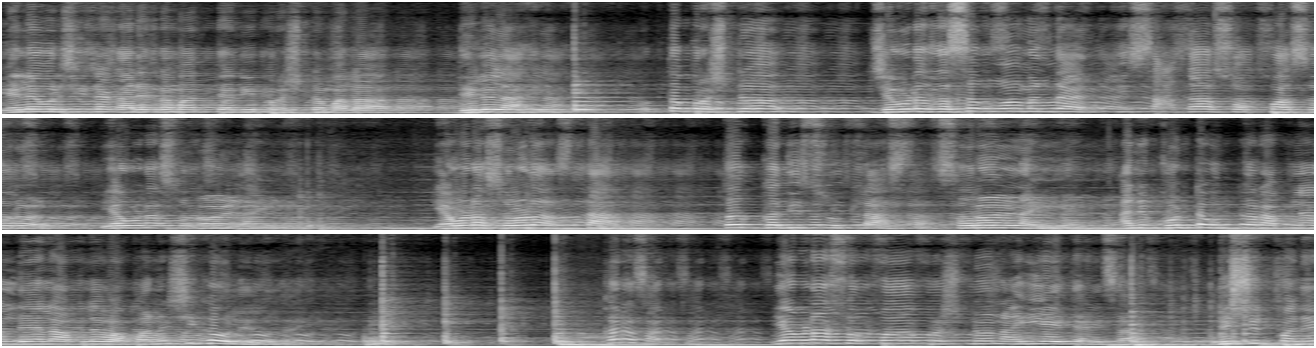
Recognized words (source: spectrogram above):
गेल्या वर्षीच्या कार्यक्रमात त्यांनी प्रश्न मला दिलेला आहे. फक्त प्रश्न जेवढं जसं बुवा म्हणतात की साधा सोपा सरळ एवढा सरळ नाही एवढा सरळ असता तर कधीच सुटला असता. सरळ नाहीये. आणि खोटं उत्तर आपल्याला द्यायला आपल्या बापाने शिकवलेलं नाही. खरं सांगतो एवढा सोपा प्रश्न नाहीये त्यांचा. निश्चितपणे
